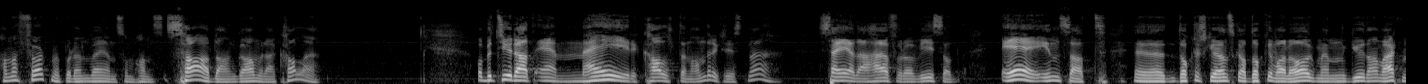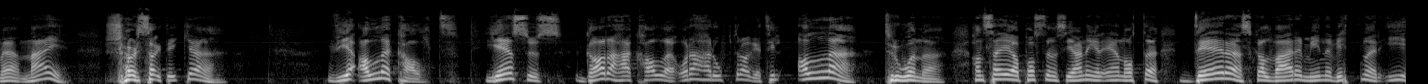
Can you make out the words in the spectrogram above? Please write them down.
Han har ført meg på den veien som han sa da han ga meg det kallet. Og Betyr det at jeg er mer kalt enn andre kristne? Sier jeg det her for å vise at er innsatt. Eh, dere skulle ønske at dere var det òg, men Gud har vært med. Nei, selvsagt ikke. Vi er alle kalt. Jesus ga dette kallet og dette oppdraget til alle troende. Han sier i Apostelens gjerninger 1,8.: Dere skal være mine vitner i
